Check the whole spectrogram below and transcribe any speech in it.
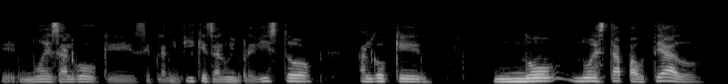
eh, no es algo que se planifique, es algo imprevisto, algo que no, no está pauteado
